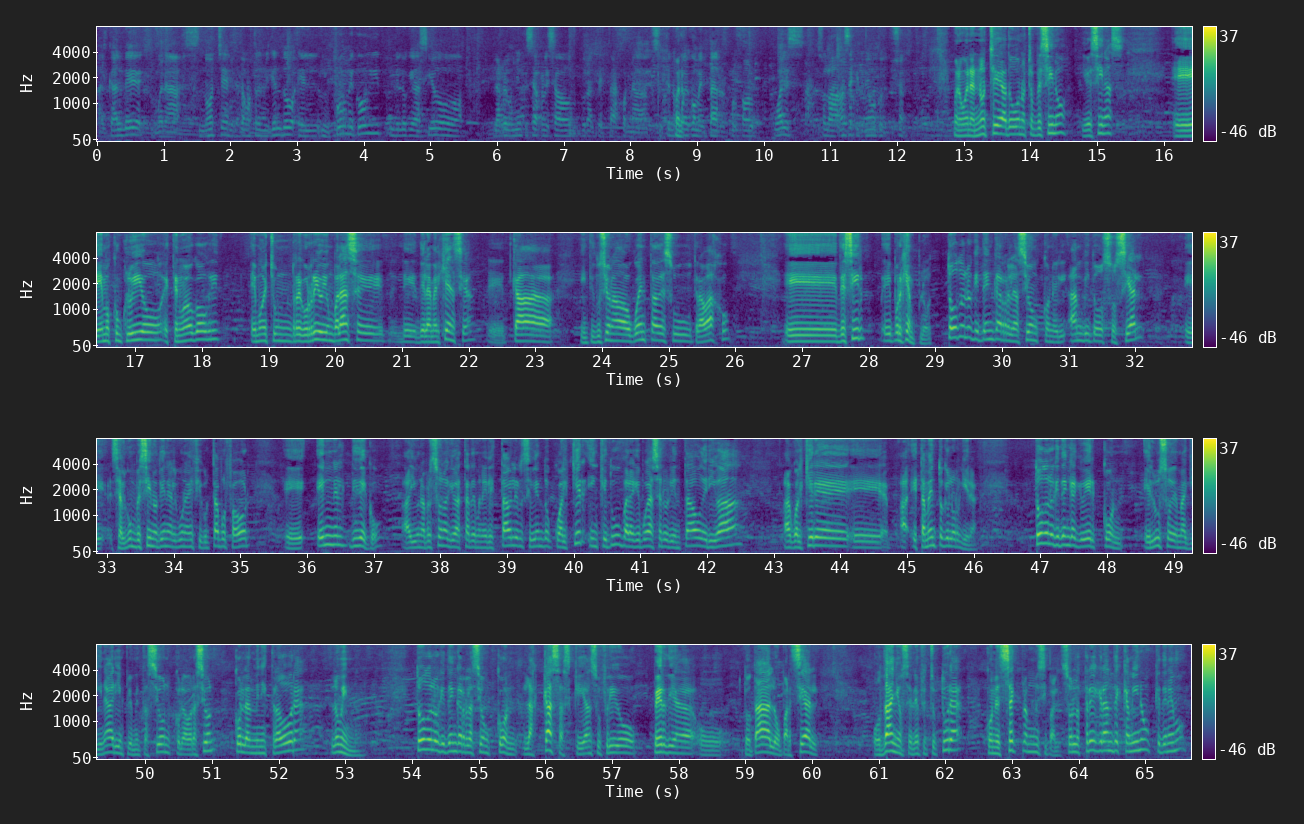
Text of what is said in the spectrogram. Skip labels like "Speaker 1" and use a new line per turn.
alcalde, buenas noches. Estamos transmitiendo el informe COVID de lo que ha sido la reunión que se ha realizado durante esta jornada. Si usted nos puede comentar, por favor, cuáles son los avances que tenemos en Constitución.
Bueno, buenas noches a todos nuestros vecinos y vecinas. Eh, hemos concluido este nuevo COVID, hemos hecho un recorrido y un balance de, la emergencia. Eh, cada institución ha dado cuenta de su trabajo. Eh, decir, por ejemplo, todo lo que tenga relación con el ámbito social, si algún vecino tiene alguna dificultad, por favor, eh, en el Dideco hay una persona que va a estar de manera estable recibiendo cualquier inquietud para que pueda ser orientado, derivada a cualquier eh, eh, estamento que lo requiera. Todo lo que tenga que ver con el uso de maquinaria, implementación, colaboración, con la administradora, lo mismo. Todo lo que tenga relación con las casas que han sufrido pérdida o total o parcial o daños en la infraestructura, con el SECPLAN municipal. Son los tres grandes caminos que tenemos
